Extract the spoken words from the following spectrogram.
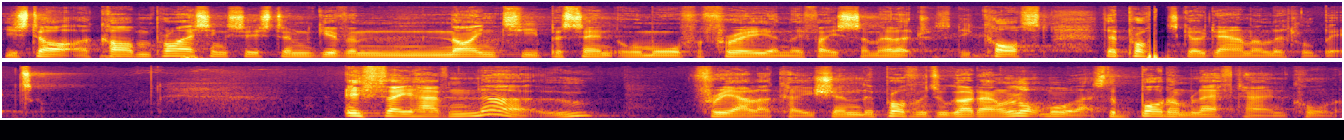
You start a carbon pricing system, give them 90% or more for free, and they face some electricity cost, their profits go down a little bit. If they have no free allocation, the profits will go down a lot more. That's the bottom left-hand corner.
